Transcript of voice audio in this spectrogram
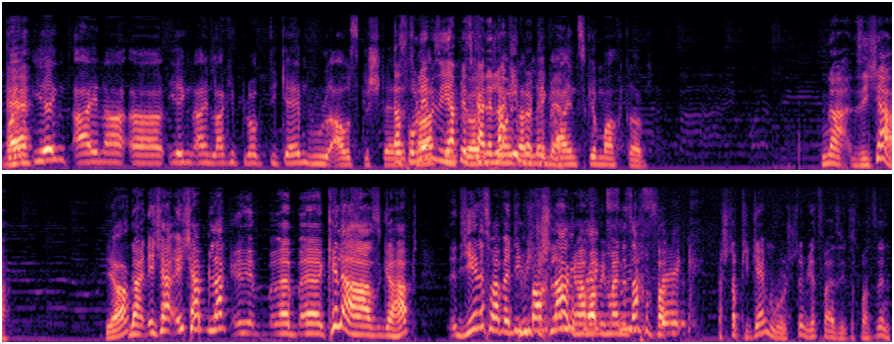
Weil Hä? irgendeiner, äh, irgendein Lucky Block die Game Rule ausgestellt Das Problem hat ist, ich hab und jetzt keine Lucky Blöcke Lag mehr. 1 gemacht hat. Na, sicher. Ja? Nein, ich hab, ich hab Lack, äh, äh, Killerhasen gehabt. Jedes Mal, wenn die, mich macht geschlagen haben, habe ich meine 5 Sachen ver... weg. Stopp, die Game Rule, stimmt, jetzt weiß ich, das macht Sinn.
